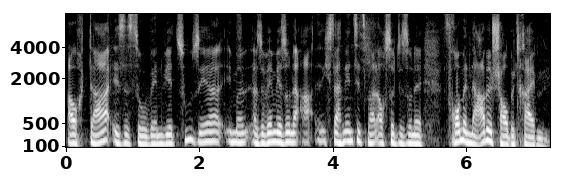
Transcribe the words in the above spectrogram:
auch da ist es so, wenn wir zu sehr immer, also wenn wir so eine, ich sage, nenne es jetzt mal auch so, so eine fromme Nabelschau betreiben,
